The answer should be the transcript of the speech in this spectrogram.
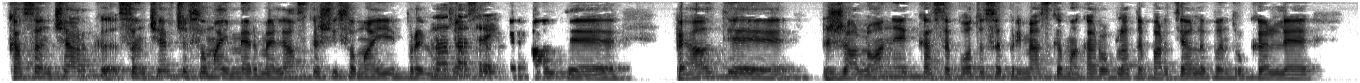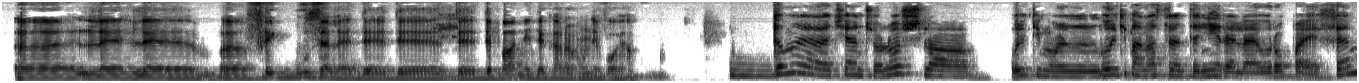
ca să, încearcă, să încerce să mai mermelească și să mai prelungească pe alte, pe alte jaloane ca să poată să primească măcar o plată parțială pentru că le Uh, le, le uh, fric buzele de, de, de, de banii de care au nevoie acum. Domnule Dacian Cioloș, la ultimul, ultima noastră întâlnire la Europa FM,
